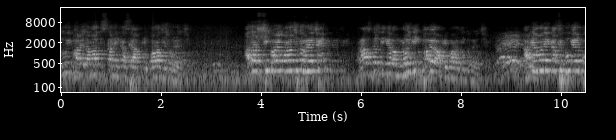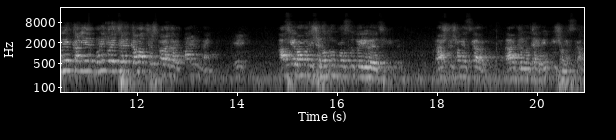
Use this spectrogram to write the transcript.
দুই ভাবে জামাত ইসলামীর কাছে আপনি পরাজিত হয়েছেন। আদর্শিক ভাবে পরাজিত হয়েছেন, রাজনৈতিক এবং নৈতিক ভাবেও আপনি পরাজিত হয়েছেন। আপনি আমাদের কাছে বুকের বুকে চালিয়ে মনে করেছিলেন জামাত শেষ করা যাবে, পারেন নাই। আজকে বাংলাদেশে নতুন প্রশ্ন তৈরি হয়েছে, রাষ্ট্র সংস্কার, তার জন্য চাই ব্যক্তি সংস্কার।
